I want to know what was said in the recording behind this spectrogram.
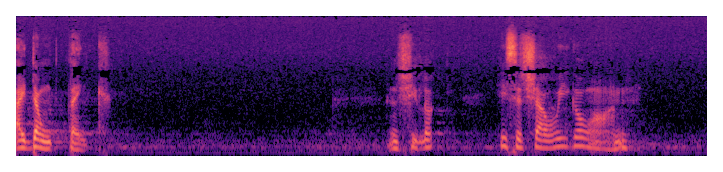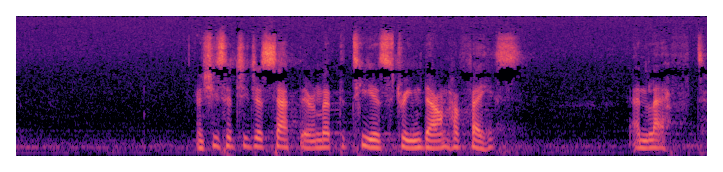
I don't think. And she looked, he said, Shall we go on? And she said she just sat there and let the tears stream down her face and left.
